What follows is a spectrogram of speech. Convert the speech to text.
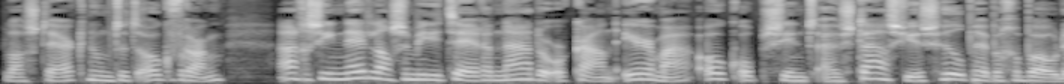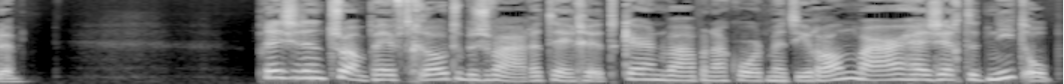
Plasterk noemt het ook wrang, aangezien Nederlandse militairen na de orkaan Irma ook op Sint-Eustatius hulp hebben geboden. President Trump heeft grote bezwaren tegen het kernwapenakkoord met Iran, maar hij zegt het niet op.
